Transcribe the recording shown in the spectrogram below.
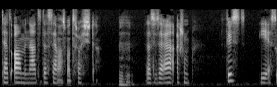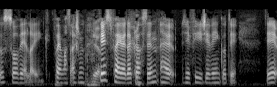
till att amen att det är samma som att trösta. Mhm. Eller så säger jag först Jesus så väl och ink på en massa action. Först på det krossen här det fyra vink och det det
